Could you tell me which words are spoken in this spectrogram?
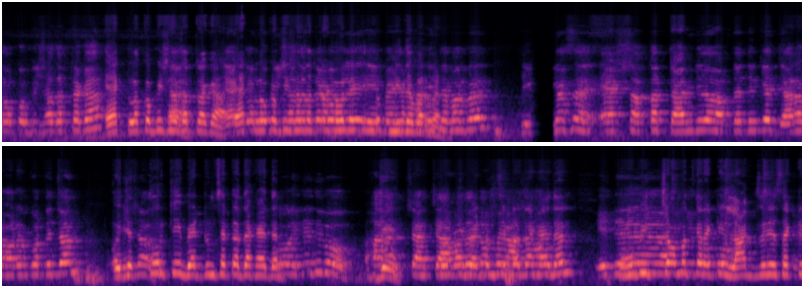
লক্ষ বিশ হাজার টাকা। এক লক্ষ বিশ হাজার টাকা হ্যাঁ, এক লক্ষ বিশ হাজার টাকা হলে কিন্তু নিতে পারবেন। পারবেন। ঠিক আছে এক সপ্তাহ টাইম দিলাম আপনাদেরকে যারা অর্ডার করতে চান ওই যে তুর্কি বেডরুম সেটটা দেখাই দেন। দিব। আচ্ছা আচ্ছা আমাদের বেডরুম সেটটা। দেখাই দেন। খুবই চমৎকার একটি। লাক্সারিয়াস একটি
